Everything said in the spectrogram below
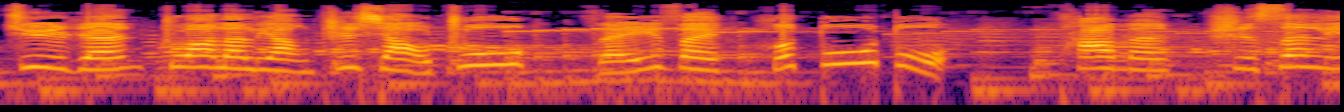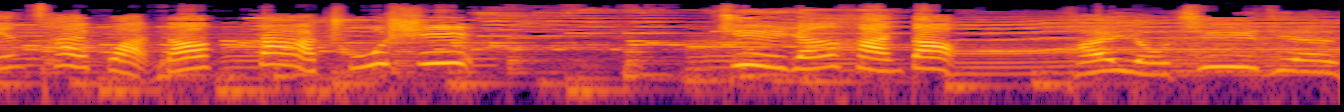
巨人抓了两只小猪，肥肥和嘟嘟，他们是森林菜馆的大厨师。巨人喊道：“还有七天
